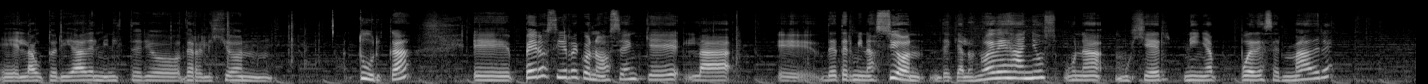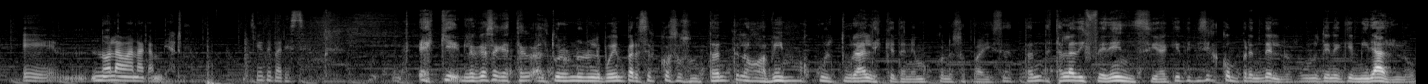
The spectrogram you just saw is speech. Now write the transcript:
eh, la autoridad del Ministerio de Religión turca, eh, pero sí reconocen que la eh, determinación de que a los nueve años una mujer, niña, puede ser madre, no la van a cambiar. ¿Qué te parece? Es que lo que pasa es que a esta altura uno no le pueden parecer cosas, son tantos los abismos culturales que tenemos con esos países, está la diferencia, que es difícil comprenderlo, uno tiene que mirarlo,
